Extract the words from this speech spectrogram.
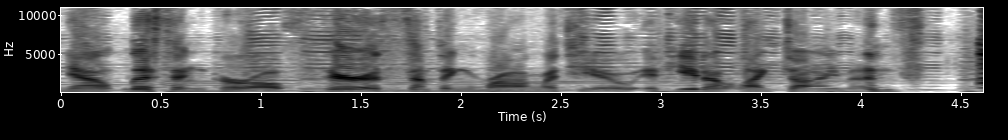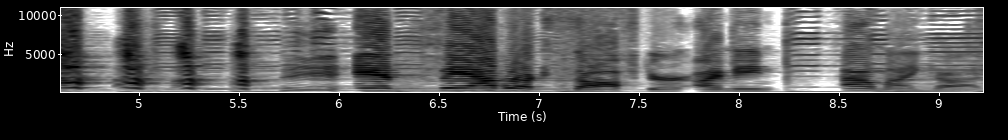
Now, listen, girls, there is something wrong with you if you don't like diamonds. and fabric softener. I mean, oh my god.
